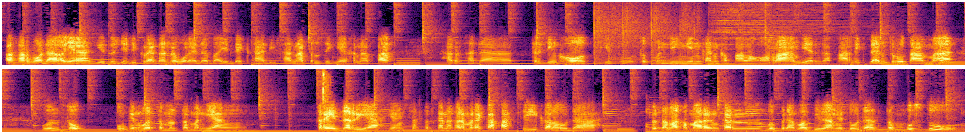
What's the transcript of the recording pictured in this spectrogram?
pasar modalnya gitu. Jadi kelihatan udah mulai ada buyback nah di sana pentingnya kenapa? Harus ada trading hold gitu. Untuk mendinginkan kepala orang biar nggak panik. Dan terutama untuk mungkin buat teman-teman yang trader ya yang cepat karena kan mereka pasti kalau udah terutama kemarin kan beberapa bilang itu udah tembus tuh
